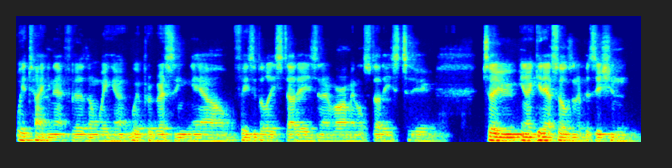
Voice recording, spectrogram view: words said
we're taking that further and we're, we're progressing our feasibility studies and environmental studies to, to, you know, get ourselves in a position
